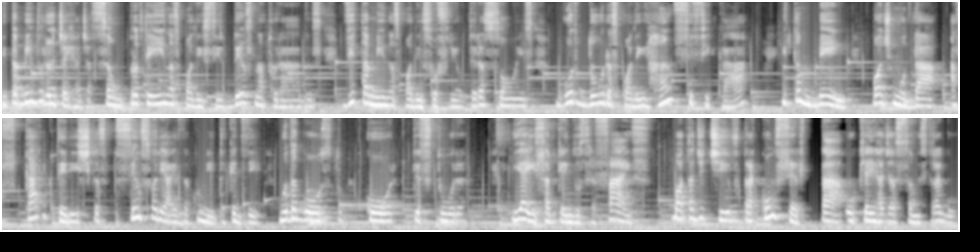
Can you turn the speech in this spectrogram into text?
E também durante a irradiação, proteínas podem ser desnaturadas, vitaminas podem sofrer alterações, gorduras podem rancificar e também pode mudar as características sensoriais da comida, quer dizer, muda gosto, cor, textura. E aí, sabe o que a indústria faz? Bota aditivo para consertar o que a irradiação estragou.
